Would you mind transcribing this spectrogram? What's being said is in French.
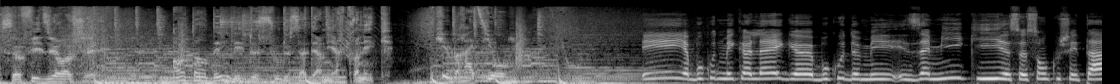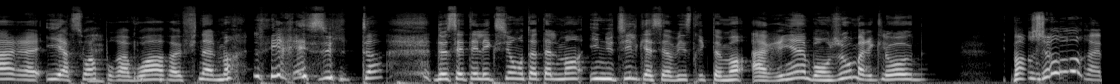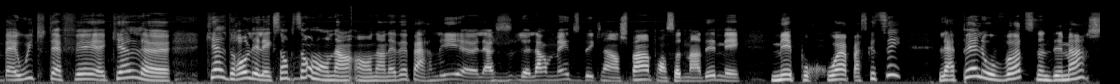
Sophie Durocher. Entendez les dessous de sa dernière chronique. Cube Radio. Et il y a beaucoup de mes collègues, euh, beaucoup de mes amis qui se sont couchés tard euh, hier soir pour avoir euh, finalement les résultats de cette élection totalement inutile qui a servi strictement à rien. Bonjour Marie-Claude. Bonjour. Ben oui, tout à fait. Quelle, quelle drôle d'élection. Puis on, on, en, on en avait parlé le lendemain du déclenchement, puis on se demandait, mais, mais pourquoi? Parce que, tu sais, L'appel au vote, c'est une démarche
